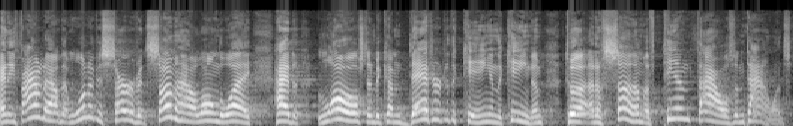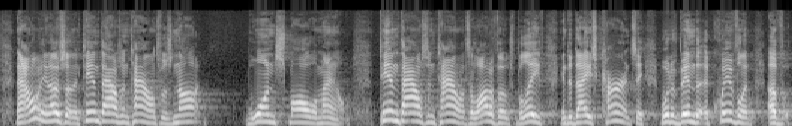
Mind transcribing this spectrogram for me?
and he found out that one of his servants somehow along the way had lost and become debtor to the king and the kingdom to a, a sum of 10,000 talents. Now, I want you to know something 10,000 talents was not one small amount. 10,000 talents, a lot of folks believe in today's currency, would have been the equivalent of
